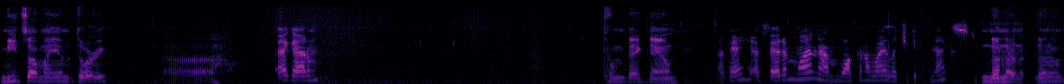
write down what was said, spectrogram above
Meat's on my inventory. Uh, I got him. Coming back down. Okay, I fed him one. I'm walking away. Let you get the next. No, no, no, no, no.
